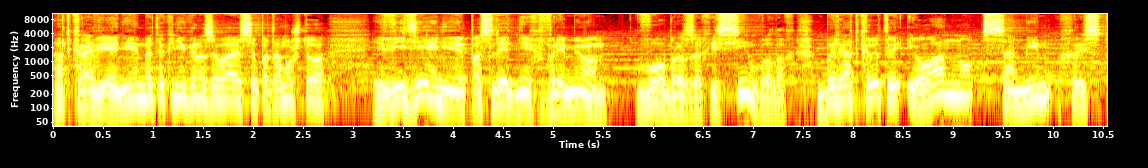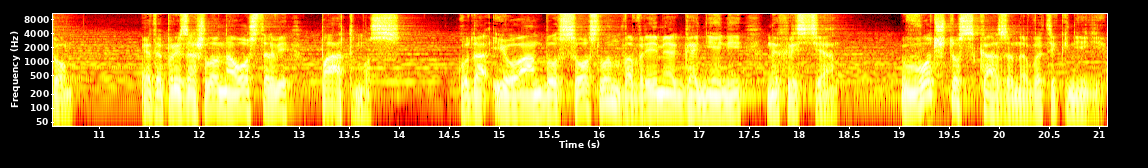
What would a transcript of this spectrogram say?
Откровением эта книга называется, потому что видения последних времен в образах и символах были открыты Иоанну самим Христом. Это произошло на острове Патмос, куда Иоанн был сослан во время гонений на христиан. Вот что сказано в этой книге.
